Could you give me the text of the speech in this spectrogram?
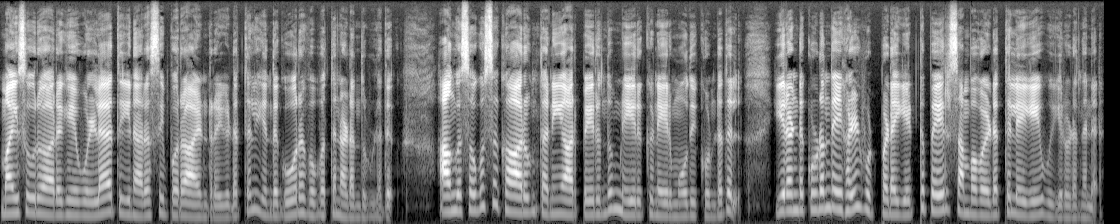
மைசூரு அருகே உள்ள தீ நரசிபுரா என்ற இடத்தில் இந்த கோர விபத்து நடந்துள்ளது. அங்கு சொகுசு காரும் தனியார் பேருந்தும் நேருக்கு நேர் மோதிக்கொண்டதில் இரண்டு குழந்தைகள் உட்பட எட்டு பேர் சம்பவ இடத்திலேயே உயிரிழந்தனர்.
